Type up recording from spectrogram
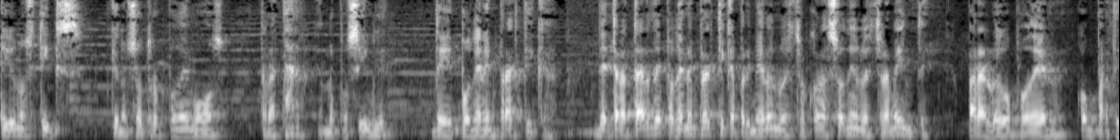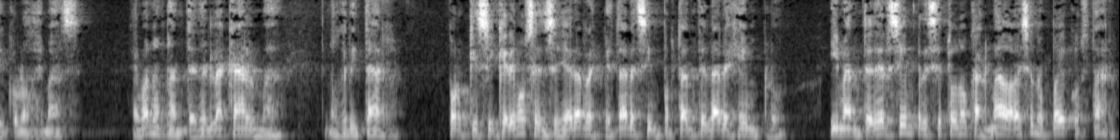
Hay unos tips que nosotros podemos tratar en lo posible de poner en práctica, de tratar de poner en práctica primero en nuestro corazón y en nuestra mente, para luego poder compartir con los demás. Hermanos, mantener la calma, no gritar, porque si queremos enseñar a respetar es importante dar ejemplo y mantener siempre ese tono calmado. A veces nos puede costar,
